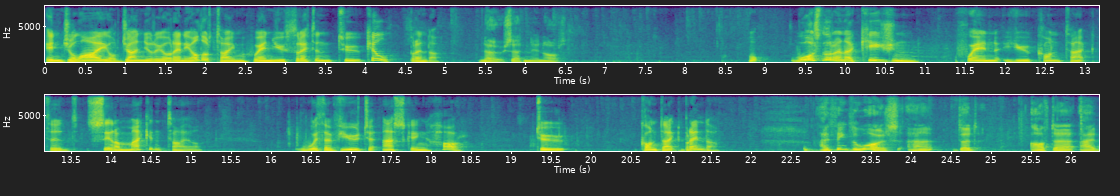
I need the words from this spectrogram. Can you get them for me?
in July or January or any other time, when you threatened to kill Brenda? No, certainly not. Well, was there an occasion when you contacted Sarah McIntyre with a view to asking her to contact Brenda? I think there was. Uh, that after I'd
